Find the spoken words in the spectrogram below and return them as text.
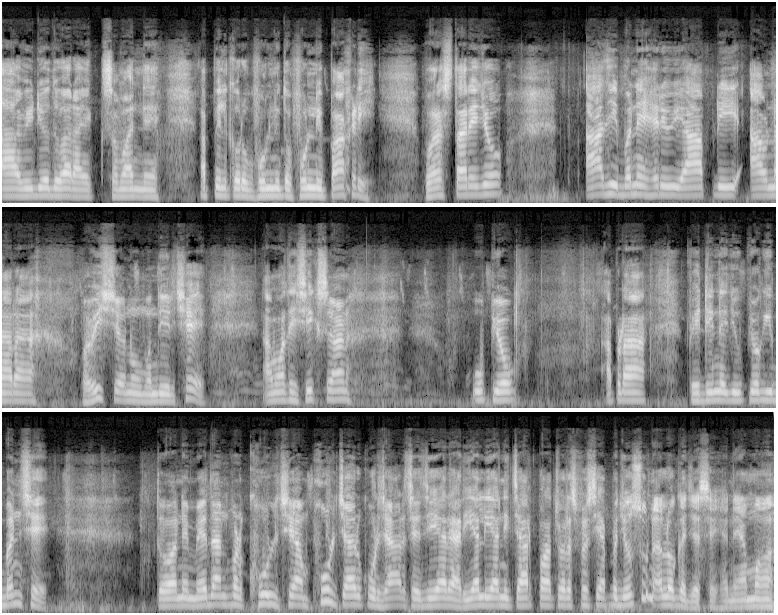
આ વીડિયો દ્વારા એક સમાજને અપીલ કરું ફૂલની તો ફૂલની પાંખડી વરસતા રહેજો. આ જે બને હેર્યું આ આપણી આવનારા ભવિષ્યનું મંદિર છે. આમાંથી શિક્ષણ, ઉપયોગ, આપણા પેઢીને જે ઉપયોગી બનશે. તો અને મેદાન પણ ખુલ છે, આમ ફૂલ ચારકોર ઝાડ છે. જ્યારે હરિયાલી આની ચાર પાંચ વર્ષ પછી આપણે જોશું ને અલગ જ હશે. અને આમાં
